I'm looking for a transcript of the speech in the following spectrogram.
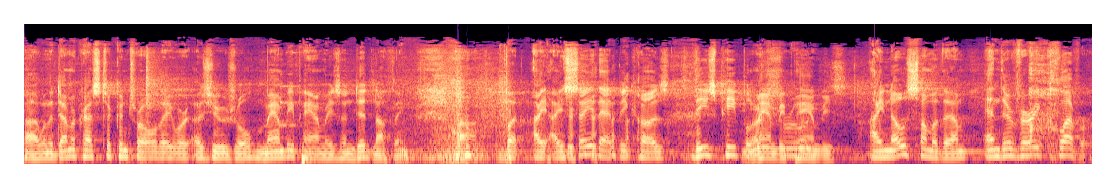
Uh, when the Democrats took control, they were, as usual, mamby-pambies and did nothing. Uh, but I, I say that because these people are. Mamby-pambies. I know some of them, and they're very clever.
